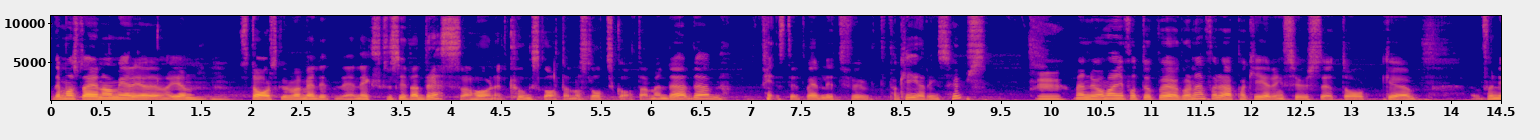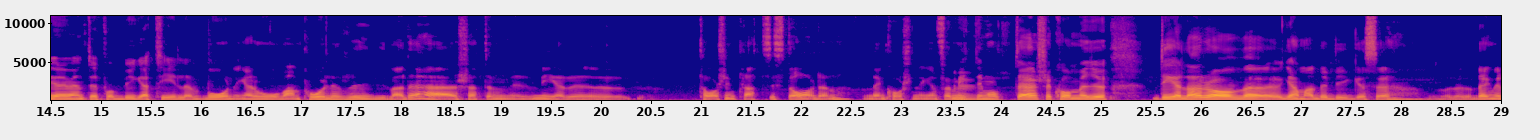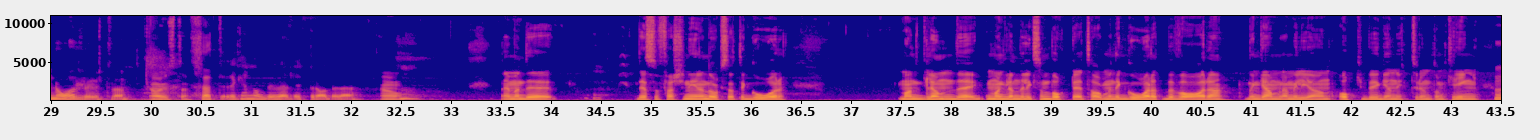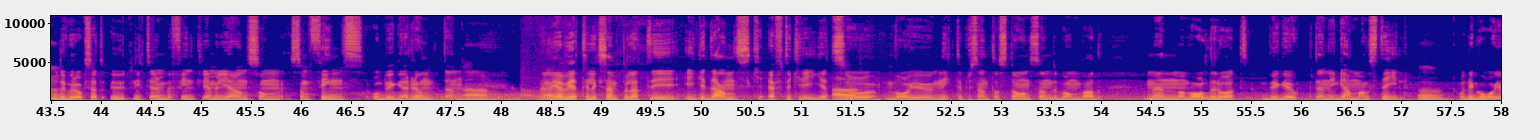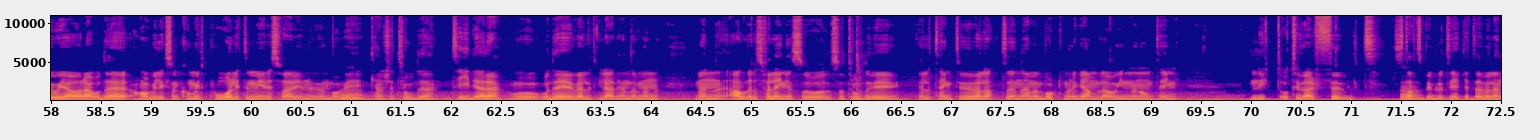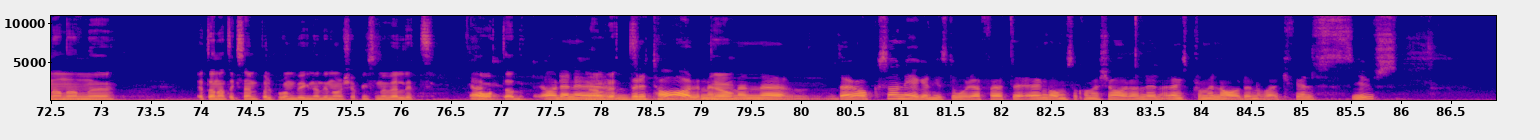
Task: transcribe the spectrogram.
det måste vara en av mer, i en stad skulle vara väldigt en exklusiv adress, hörnet Kungsgatan och Slottsgatan. Men där, där finns det ett väldigt fult parkeringshus. Mm. Men nu har man ju fått upp ögonen för det här parkeringshuset och eh, funderar eventuellt på att bygga till våningar ovanpå eller riva det här så att den mer eh, tar sin plats i staden, den korsningen. För Mm. mitt emot där så kommer ju delar av eh, gammal bebyggelse längre norrut. Va? ja, just det. Så att det kan nog bli väldigt bra det där. Ja. Nej, men det, det är så fascinerande också att det går... Man glömde, man glömde liksom bort det ett tag, men det går att bevara den gamla miljön och bygga nytt runt omkring. Och det går också att utnyttja den befintliga miljön som, som finns och bygga runt den. Ja. Men jag vet till exempel att i, i Gdansk efter kriget så var ju 90% av stan sönderbombad. Men man valde då att bygga upp den i gammal stil. Och det går ju att göra och det har vi liksom kommit på lite mer i Sverige nu än vad vi kanske trodde tidigare. Och, och det är väldigt glädjande. Men, men alldeles för länge så, så trodde vi, eller tänkte vi väl att nej, men bort med det gamla och in med någonting nytt och tyvärr fult. Stadsbiblioteket är väl en annan, eh, ett annat exempel på en byggnad i Norrköping som är väldigt hatad. Ja, den är brutal, men, Ja. men eh, det är också en egen historia för att eh, en gång så kom jag körande längs promenaden och var kvällsljus.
